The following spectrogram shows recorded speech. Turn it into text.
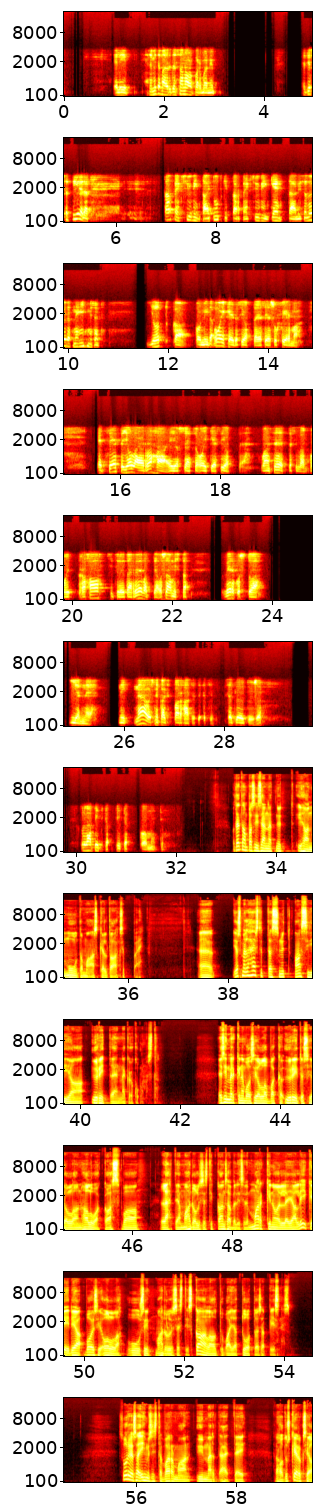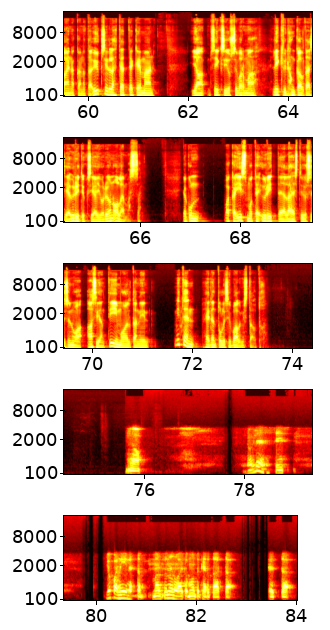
Eli se, mitä mä yritän sanoa varmaan, niin että jos sä tiedät tarpeeksi hyvin tai tutkit tarpeeksi hyvin kenttää, niin sä löydät ne ihmiset, jotka on niitä oikeita sijoittajia siihen sun firmaan. Et se, että jollain on rahaa, ei ole se, että se on oikea sijoittaja, vaan se, että sillä on rahaa, sitten sillä on jotain relevanttia osaamista, verkostoa, jne. Niin nämä olisi ne kaikista parhaat, että, että sieltä löytyy se. Tuli vähän pitkä, pitkä kommentti. Otetaanpa sisännät nyt ihan muutama askel taaksepäin. Jos me lähestyttäisiin nyt asiaa yrittäjän näkökulmasta. Esimerkkinä voisi olla vaikka yritys, jolla on halua kasvaa, lähteä mahdollisesti kansainvälisille markkinoille ja liikeidea voisi olla uusi, mahdollisesti skaalautuva ja tuottoisa bisnes. Suuri osa ihmisistä varmaan ymmärtää, ettei rahoituskierroksia aina kannata yksin lähteä tekemään ja siksi Jussi varmaan Liquidon kaltaisia yrityksiä juuri on olemassa. Ja kun vaikka Ismote yrittäjä lähestyy sinua asian tiimoilta, niin miten heidän tulisi valmistautua? Joo. No yleensä siis jopa niin, että mä oon sanonut aika monta kertaa, että, että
